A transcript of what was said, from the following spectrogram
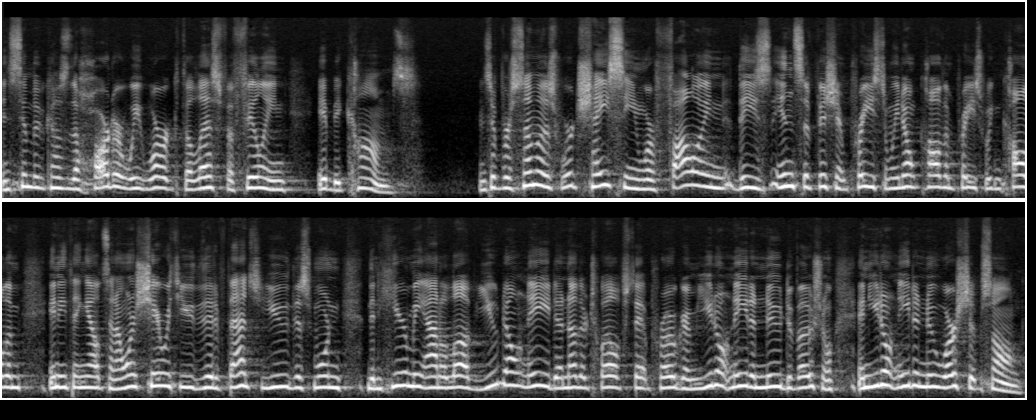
And simply because the harder we work, the less fulfilling it becomes. And so, for some of us, we're chasing, we're following these insufficient priests, and we don't call them priests, we can call them anything else. And I want to share with you that if that's you this morning, then hear me out of love. You don't need another 12 step program, you don't need a new devotional, and you don't need a new worship song.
